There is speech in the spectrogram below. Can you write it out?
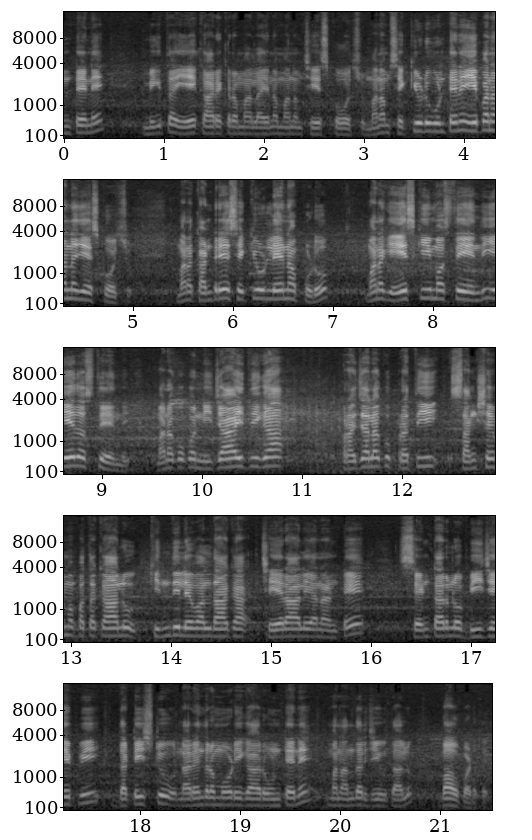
ఉంటేనే మిగతా ఏ కార్యక్రమాలైనా మనం చేసుకోవచ్చు. మనం సెక్యూర్డ్గా ఉంటేనే ఏ పనైనా చేసుకోవచ్చు. మన కంట్రీ సెక్యూర్డ్ లేనప్పుడు మనకి ఏ స్కీమ్ వస్తే ఏంది ఏది వస్తే ఏంది? మనకు ఒక నిజాయితీగా ప్రజలకు ప్రతి సంక్షేమ పథకాలు కింది లెవెల్ దాకా చేరాలి అని అంటే సెంటర్లో BJP that is to Narendra Modi గారు ఉంటేనే మన అందరి జీవితాలు బాగుపడతాయి.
